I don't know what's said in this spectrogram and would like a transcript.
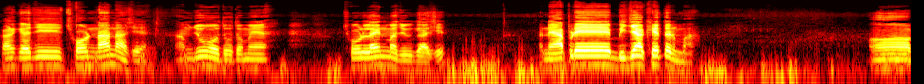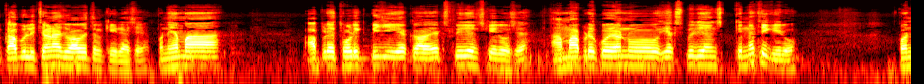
કારણ કે હજી છોડ નાના છે. આમ જુઓ તો તમે, છોડ લાઈનમાં જ ઉગ્યા છે. અને આપણે બીજા ખેતરમાં કાબુલી ચણા જ વાવેતર કર્યા છે. પણ એમાં આપણે થોડીક બીજી એક એક્સપિરિયન્સ કર્યો છે. આમાં આપણે કોઈ આનો એક્સપિરિયન્સ કે નથી કર્યો. પણ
